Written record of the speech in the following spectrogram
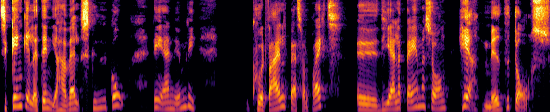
Til gengæld er den jeg har valgt skide god. Det er nemlig Kurt Weill, Bertolt Brecht, øh, The Alabama Song, her med The Doors.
